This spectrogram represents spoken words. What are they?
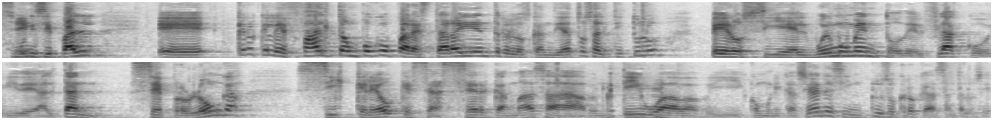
Sí. Municipal eh, creo que le falta un poco para estar ahí entre los candidatos al título, pero si el buen momento del Flaco y de Altán se prolonga, sí creo que se acerca más a Antigua y Comunicaciones, incluso creo que a Santa Lucía.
